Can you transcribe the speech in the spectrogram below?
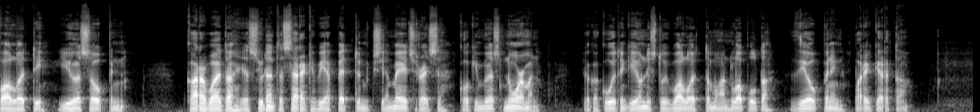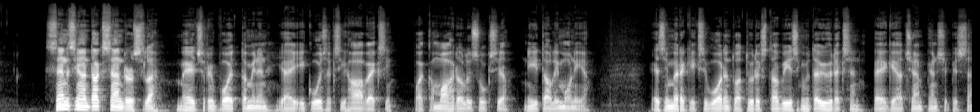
valloitti US Open – Karvaita ja sydäntä särkeviä pettymyksiä majoreissa koki myös Norman, joka kuitenkin onnistui valloittamaan lopulta The Openin pari kertaa. Sen sijaan Doug Sandersilla majorin voittaminen jäi ikuiseksi haaveeksi, vaikka mahdollisuuksia niitä oli monia. Esimerkiksi vuoden 1959 PGA Championshipissa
